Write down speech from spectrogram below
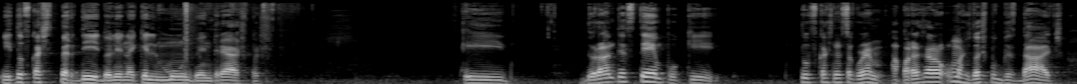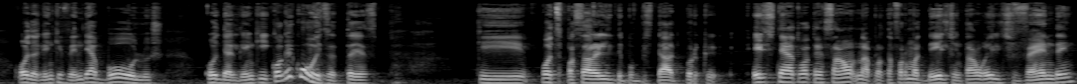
e tu ficaste perdido ali naquele mundo, entre aspas. E durante esse tempo que tu ficaste no Instagram, apareceram umas duas publicidades, ou de alguém que vendia bolos, ou de alguém que. qualquer coisa tá que pode se passar ali de publicidade, porque eles têm a tua atenção na plataforma deles, então eles vendem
